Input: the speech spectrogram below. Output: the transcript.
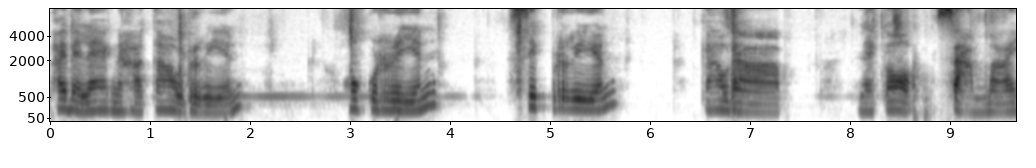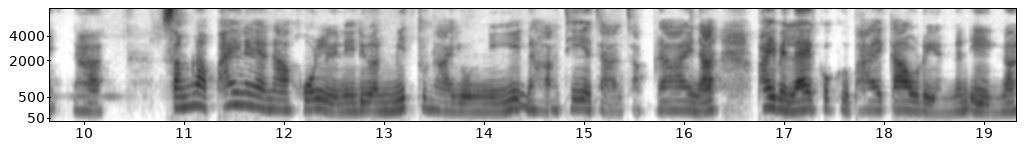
ไพ่ใบแรกนะคะ 9 เหรียญ 6 เหรียญ 10 เหรียญ9ดาบ และก็ 3 ไม้นะคะสำหรับไพ่ในอนาคตหรือในเดือนมิถุนายนนี้นะคะที่อาจารย์จับได้นะไพ่ใบแรกก็คือไพ่เก้าเหรียญนนั่นเองนะ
